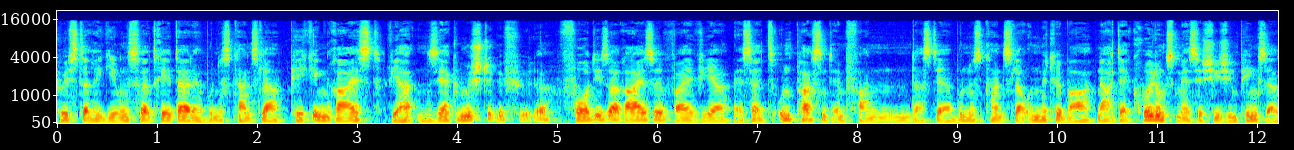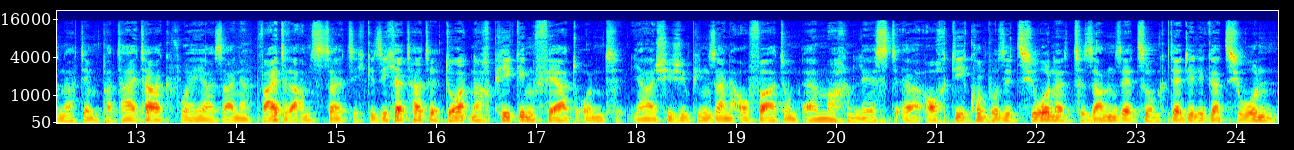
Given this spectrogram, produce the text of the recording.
höchster Regierungsvertreter, der Bundeskanzler, Peking reist. Wir hatten sehr gemischte Gefühle vor dieser Reise, weil wir es als unpassend empfanden, dass der Bundeskanzler unmittelbar nach der Krönungsmesse Xi Jinpings, also nach dem Parteitag, wo er ja seine weitere Amtszeit sich gesichert hatte, dort nach Peking fährt und ja Xi Jinping seine Aufwartung äh, machen lässt. Äh, auch die Komposition, also Zusammensetzung der Delegation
